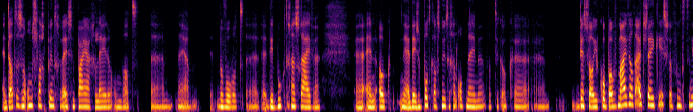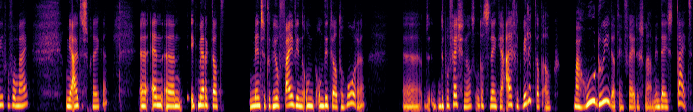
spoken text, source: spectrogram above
En dat is een omslagpunt geweest een paar jaar geleden om wat, uh, nou ja, bijvoorbeeld uh, dit boek te gaan schrijven. Uh, en ook nou ja, deze podcast nu te gaan opnemen. Wat natuurlijk ook uh, best wel je kop over maaiveld uitsteken is. Zo voelt het in ieder geval voor mij. Om je uit te spreken. En ehm, ik merk dat mensen het ook heel fijn vinden om, om dit wel te horen. De, professionals. Omdat ze denken, ja eigenlijk wil ik dat ook. Maar hoe doe je dat in vredesnaam in deze tijd?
